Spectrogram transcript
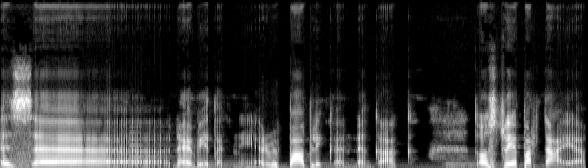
is 'n uh, nou weet ek nie, 'n Republican dink ek. Daar's twee partye.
